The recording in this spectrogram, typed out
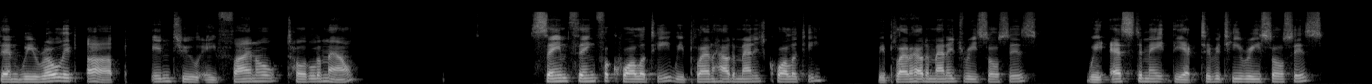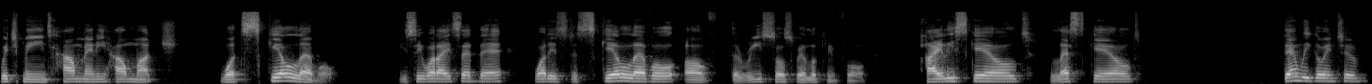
Then we roll it up into a final total amount. Same thing for quality. We plan how to manage quality. We plan how to manage resources. We estimate the activity resources, which means how many, how much, what skill level. You see what I said there? What is the skill level of the resource we're looking for? Highly skilled, less skilled. Then we go into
